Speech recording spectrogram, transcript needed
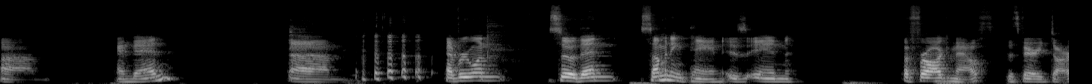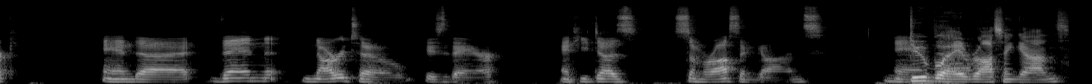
Um, and then um, everyone. So then summoning pain is in a frog mouth that's very dark. and uh, then Naruto is there, and he does some Rasengans. And, Double uh, Rasengans.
